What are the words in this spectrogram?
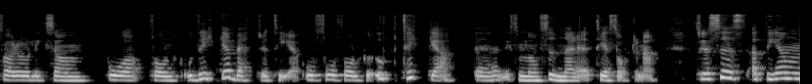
för att liksom få folk att dricka bättre te och få folk att upptäcka eh, liksom de finare tesorterna. Så jag säger att det är en,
